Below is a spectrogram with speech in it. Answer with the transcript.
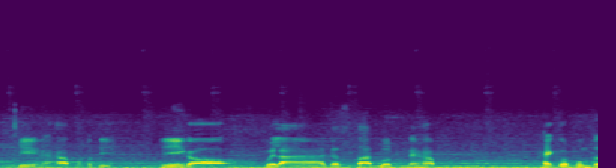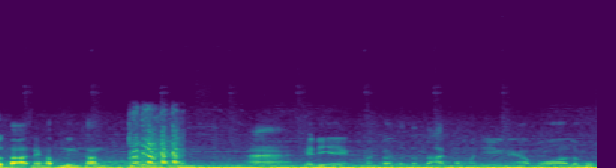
โอเคนะครับปกติทีนี้ก็เวลาจะสตาร์ทรถนะครับ ให้กดปุ่มสตาร์ทนะครับหนึ่งครั้งอ่าแค่นี้เองมันก็จะสตาร์ทของมันเองนะครับ เพราะว่าระบบ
